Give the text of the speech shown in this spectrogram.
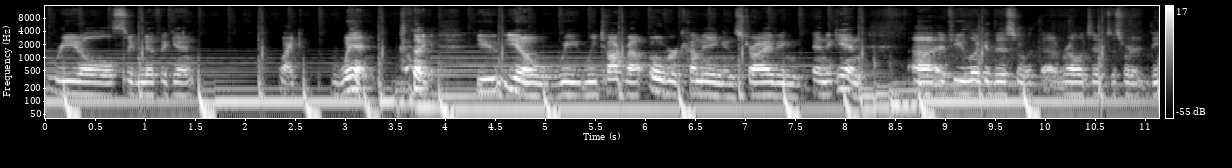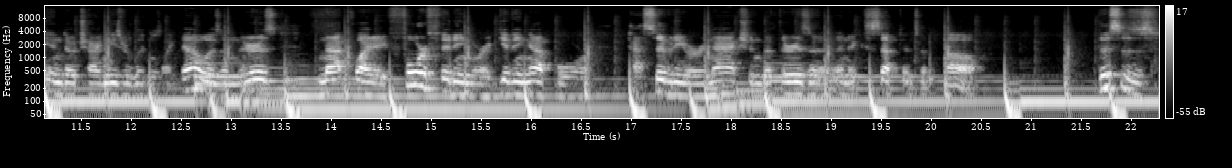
real significant like win. Like you you know we we talk about overcoming and striving. And again uh, if you look at this with, uh, relative to sort of the Indo-Chinese religions like Taoism, there is not quite a forfeiting or a giving up or passivity or inaction, but there is a, an acceptance of oh, this is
